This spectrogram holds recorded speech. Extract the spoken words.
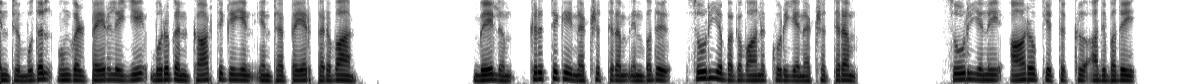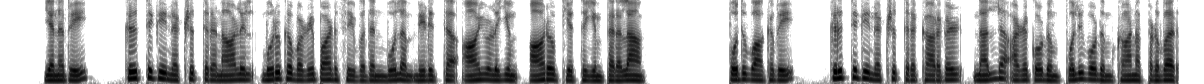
இன்று முதல் உங்கள் பெயரிலேயே முருகன் கார்த்திகேயன் என்ற பெயர் பெறுவான். மேலும் கிருத்திகை நட்சத்திரம் என்பது சூரிய பகவானுக்குரிய நட்சத்திரம். சூரியனே ஆரோக்கியத்துக்கு அதிபதி. எனவே கிருத்திகை நட்சத்திர நாளில் முருக வழிபாடு செய்வதன் மூலம் நீடித்த ஆயுளையும் ஆரோக்கியத்தையும் பெறலாம். பொதுவாகவே கிருத்திகை நட்சத்திரக்காரர்கள் நல்ல அழகோடும் பொலிவோடும் காணப்படுவர்.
